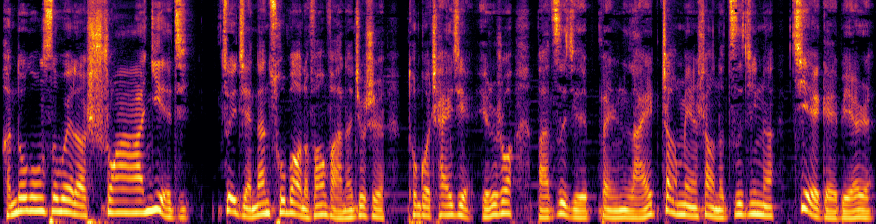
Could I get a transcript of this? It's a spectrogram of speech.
很多公司为了刷业绩，最简单粗暴的方法呢，就是通过拆借，也就是说，把自己本来账面上的资金呢借给别人，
